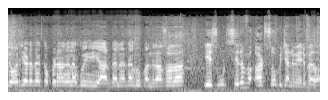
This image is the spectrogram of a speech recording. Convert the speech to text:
ਜਾਰਜਟ ਦਾ ਕੱਪੜਾ ਅਗਲਾ ਕੋਈ 1000 ਦਾ ਲੈਂਦਾ ਕੋਈ 1500 ਦਾ ਇਹ ਸੂਟ ਸਿਰਫ 895 ਰੁਪਏ ਦਾ।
